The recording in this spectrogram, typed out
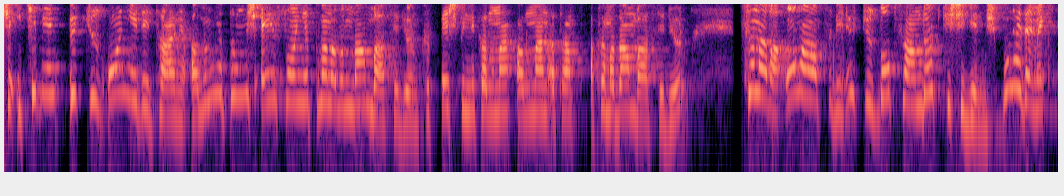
şey 2317 tane alım yapılmış. En son yapılan alımdan bahsediyorum. 45 binlik alınan, alınan atam- atamadan bahsediyorum. Sınava 16.394 kişi girmiş. Bu ne demek?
